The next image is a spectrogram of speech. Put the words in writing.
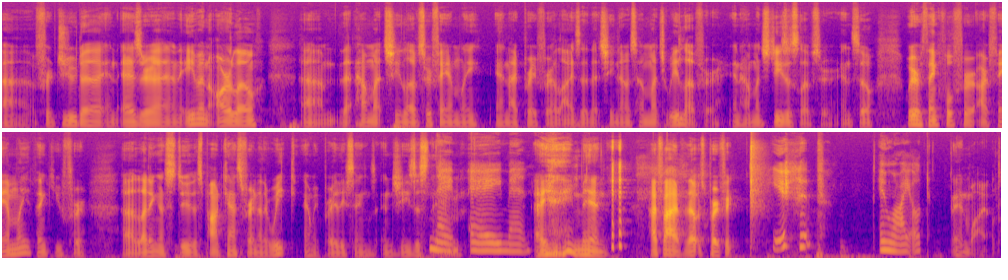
uh, for Judah and Ezra, and even Arlo. Um, that how much she loves her family, and I pray for Eliza that she knows how much we love her and how much Jesus loves her. And so we are thankful for our family. Thank you for uh, letting us do this podcast for another week, and we pray these things in Jesus' name. Name. Amen. Amen. High five. That was perfect Yep. And wild. and wild.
